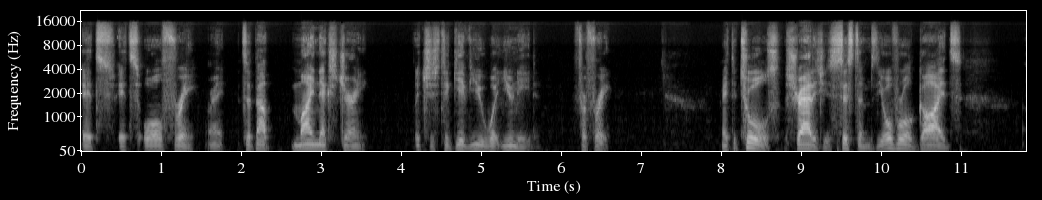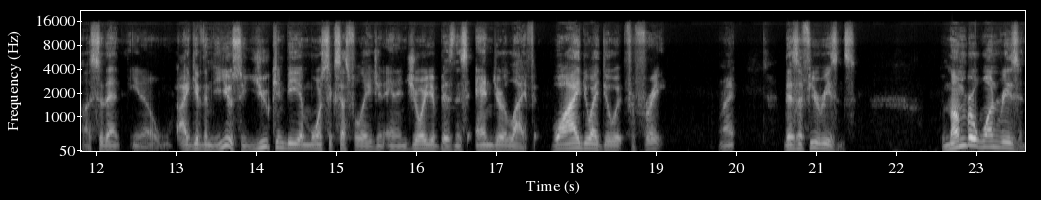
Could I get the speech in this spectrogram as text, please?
it's it's all free, right? It's about my next journey, which is to give you what you need for free. Right? The tools, strategies, systems, the overall guides uh, so that you know I give them to you so you can be a more successful agent and enjoy your business and your life. Why do I do it for free? Right? There's a few reasons. Number one reason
